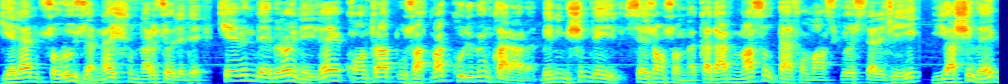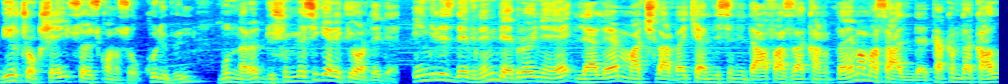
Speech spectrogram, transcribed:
gelen soru üzerine şunları söyledi. Kevin De Bruyne ile kontrat uzatmak kulübün kararı. Benim işim değil. Sezon sonuna kadar nasıl performans göstereceği, yaşı ve birçok şey söz konusu. Kulübün bunları düşünmesi gerekiyor dedi. İngiliz devinin De Bruyne'ye ilerleyen maçlarda kendisini daha fazla kanıtlayamaması halinde takımda kal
